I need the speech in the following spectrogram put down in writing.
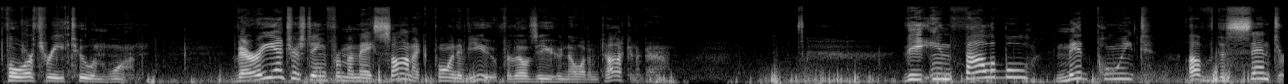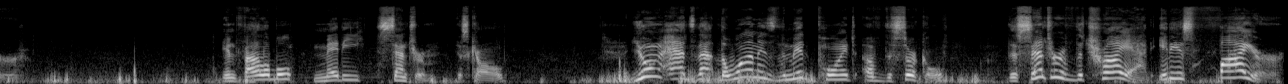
4, 3, 2, and 1. Very interesting from a Masonic point of view, for those of you who know what I'm talking about. The infallible midpoint of the center, infallible medi-centrum is called. Jung adds that the one is the midpoint of the circle, the center of the triad. It is fire.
